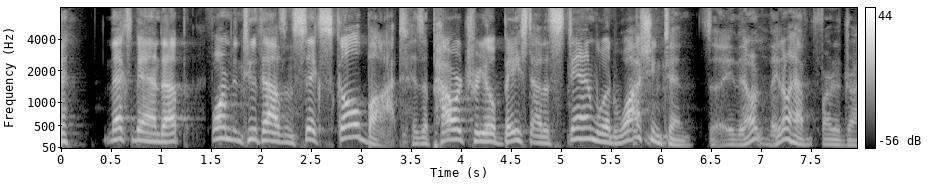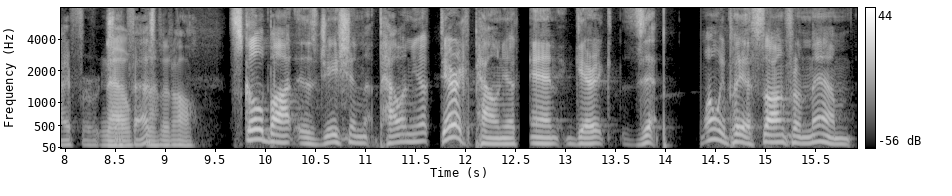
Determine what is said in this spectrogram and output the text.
Next band up, formed in 2006, Skullbot is a power trio based out of Stanwood, Washington. So they don't they don't have far to drive for No, Shedfest. not at all. Skullbot is Jason Palahniuk, Derek Palahniuk, and Garrick Zip. Why don't we play a song from them?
